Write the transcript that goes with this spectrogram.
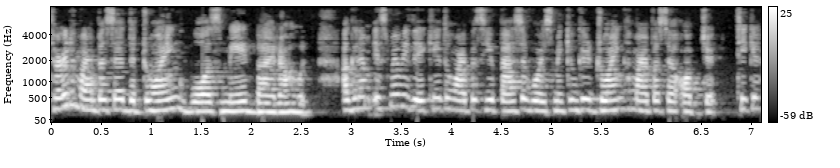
थर्ड हमारे पास है the drawing was made by Rahul अगर हम इसमें भी देखें तो हमारे पास ये पैसिव वॉइस में, क्योंकि ड्राइंग हमारे पास है ऑब्जेक्ट ठीक है?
